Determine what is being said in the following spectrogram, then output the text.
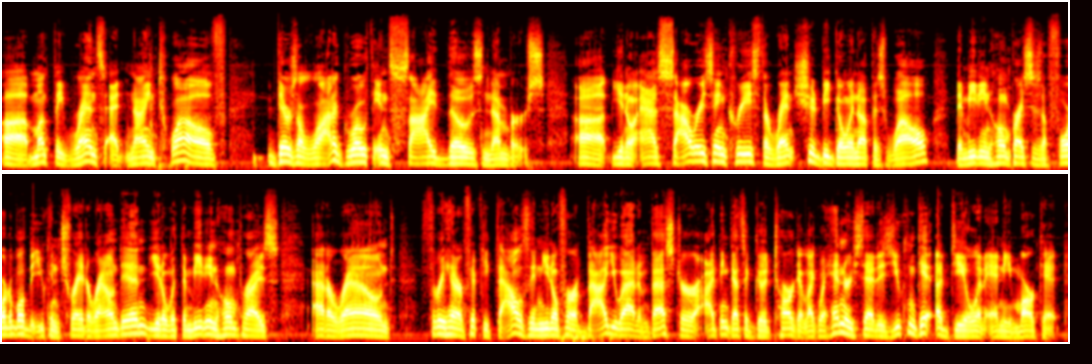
uh, monthly rents at 912 there's a lot of growth inside those numbers. Uh, you know, as salaries increase, the rent should be going up as well. The median home price is affordable that you can trade around in. You know, with the median home price at around 350,000, you know, for a value add investor, I think that's a good target. Like what Henry said is you can get a deal in any market.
